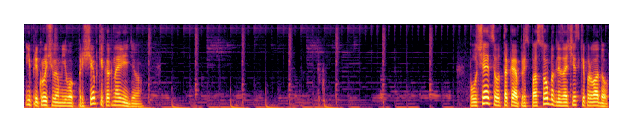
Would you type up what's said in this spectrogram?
и прикручиваем его к прищепке, как на видео. Получается вот такая приспособа для зачистки проводов.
